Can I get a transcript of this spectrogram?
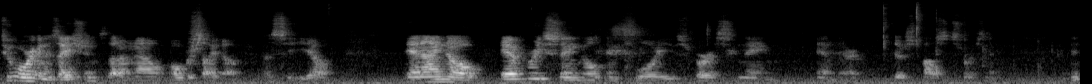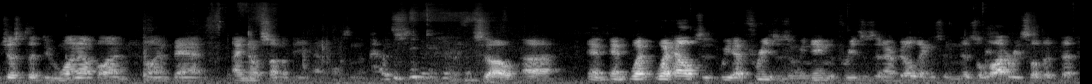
two organizations that I'm now oversight of as CEO. And I know every single employee's first name and their, their spouse's first name. And just to do one up on, on Van, I know some of the animals and the pets. So, uh, and, and what, what helps is we have freezers and we name the freezers in our buildings and there's a lottery so that the,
